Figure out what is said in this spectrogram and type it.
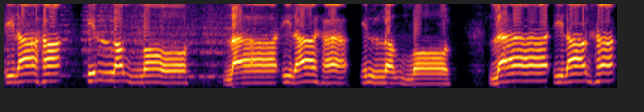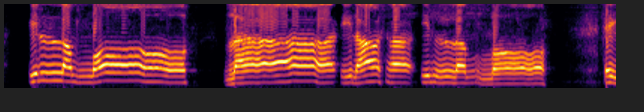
ইলাহা লা ইলাহা লা ইলাহা লা ইলাহা এই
